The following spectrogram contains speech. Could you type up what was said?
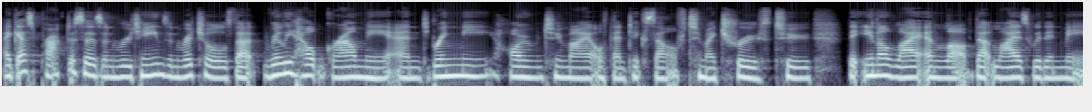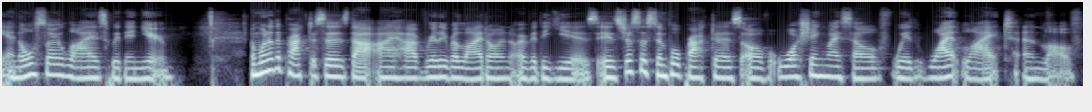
I guess, practices and routines and rituals that really help ground me and bring me home to my authentic self, to my truth, to the inner light and love that lies within me and also lies within you. And one of the practices that I have really relied on over the years is just a simple practice of washing myself with white light and love.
